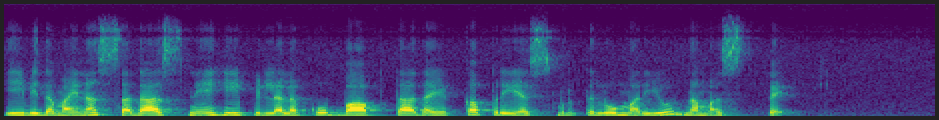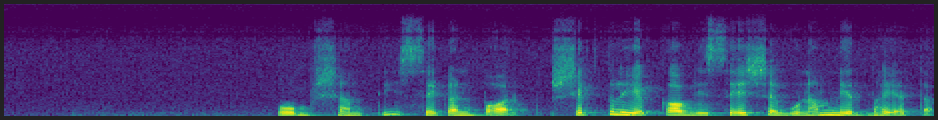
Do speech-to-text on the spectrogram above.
ఈ విధమైన సదా స్నేహి పిల్లలకు బాప్తాద యొక్క ప్రియ స్మృతులు మరియు నమస్తే. ఓం శాంతి. Second part. శక్తుల యొక్క విశేష గుణం నిర్భయత.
